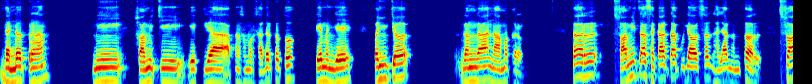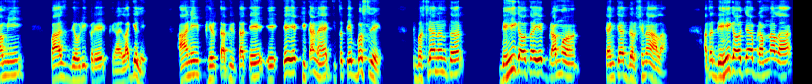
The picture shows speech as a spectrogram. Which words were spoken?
दंडवत प्रणाम. मी स्वामीची एक लीळा आपणासमोर सादर करतो. ते म्हणजे पंच गंगा नामकरण. तर स्वामीचा सकाळचा पूजा अवसर झाल्यानंतर स्वामी पाच देवडीकडे फिरायला गेले. आणि फिरता फिरता ते ए- ते एक ठिकाण आहे तिथं ते बसले. बसल्यानंतर देही गावचा एक ब्राह्मण त्यांच्या दर्शना आला आता देही गावच्या ब्राह्मणाला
